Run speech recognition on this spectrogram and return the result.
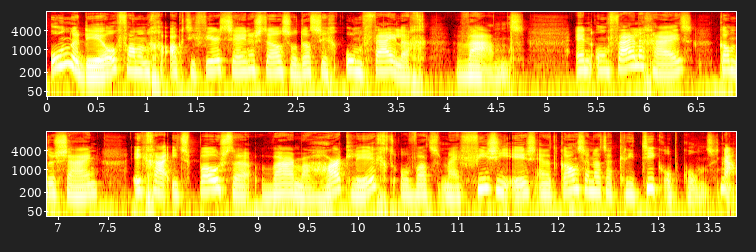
onderdeel van een geactiveerd zenuwstelsel dat zich onveilig waant. En onveiligheid kan dus zijn: ik ga iets posten waar mijn hart ligt of wat mijn visie is. En het kan zijn dat er kritiek op komt. Nou,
